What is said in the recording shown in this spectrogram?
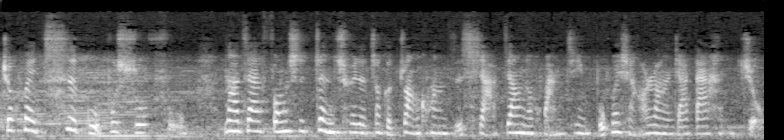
就会刺骨不舒服。那在风是正吹的这个状况之下，这样的环境不会想要让人家待很久。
